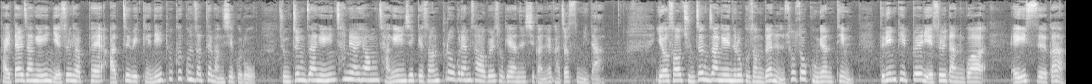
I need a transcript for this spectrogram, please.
발달장애인 예술협회 아트위켄이 토크 콘서트 방식으로 중증장애인 참여형 장애인식 개선 프로그램 사업을 소개하는 시간을 가졌습니다. 이어서 중증장애인으로 구성된 소속 공연팀 드림피플 예술단과 에이스가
